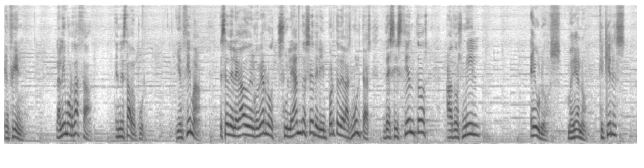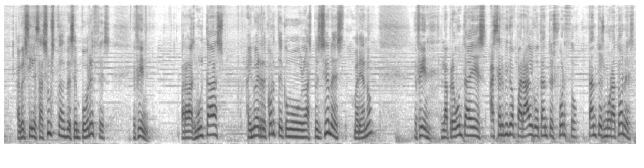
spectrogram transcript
En fin, la ley Mordaza en estado puro. Y encima, ese delegado del gobierno chuleándose del importe de las multas, de 600 a 2.000 euros. Mariano, ¿qué quieres? A ver si les asustas, les empobreces. En fin, para las multas ahí no hay recorte como las pensiones, Mariano. En fin, la pregunta es, ¿ha servido para algo tanto esfuerzo, tantos moratones?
